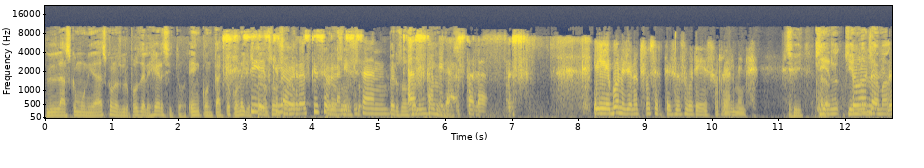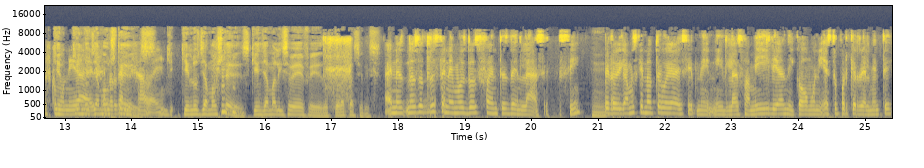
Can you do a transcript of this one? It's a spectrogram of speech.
las comunidades con los grupos del ejército, en contacto con ellos. Sí, pero es que la verdad es que se organizan pero son hasta, la, eh, bueno, yo no tengo certeza sobre eso realmente. Sí. ¿Quién, quién los llama, ¿quién, los llama a ustedes? ¿Quién los llama a ustedes? ¿Quién llama al ICBF, doctora Cáceres? Nosotros tenemos dos fuentes de enlace, ¿sí? Mm. Pero digamos que no te voy a decir ni, ni las familias, ni cómo, ni esto, porque realmente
